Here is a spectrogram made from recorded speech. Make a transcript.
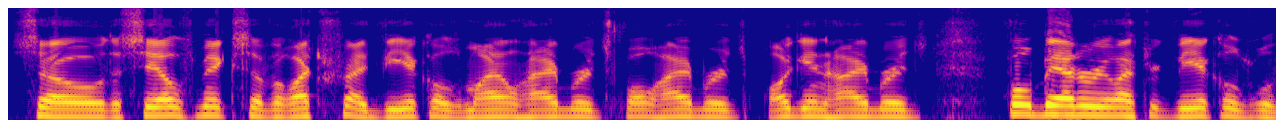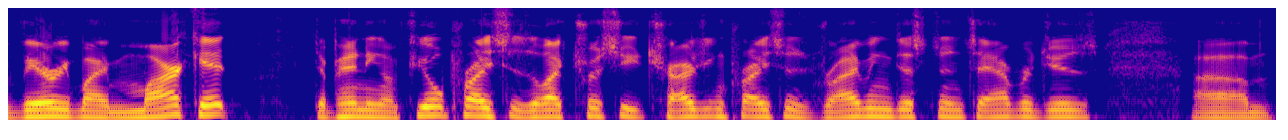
So, the sales mix of electrified vehicles, mild hybrids, full hybrids, plug in hybrids, full battery electric vehicles will vary by market depending on fuel prices, electricity, charging prices, driving distance averages. Um,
